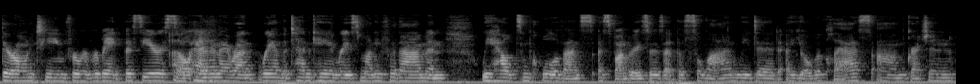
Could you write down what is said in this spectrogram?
their own team for Riverbank this year. So Okay. Erin and I ran, ran the 10k and raised money for them, and we held some cool events as fundraisers at the salon. We did a yoga class. Um, Gretchen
